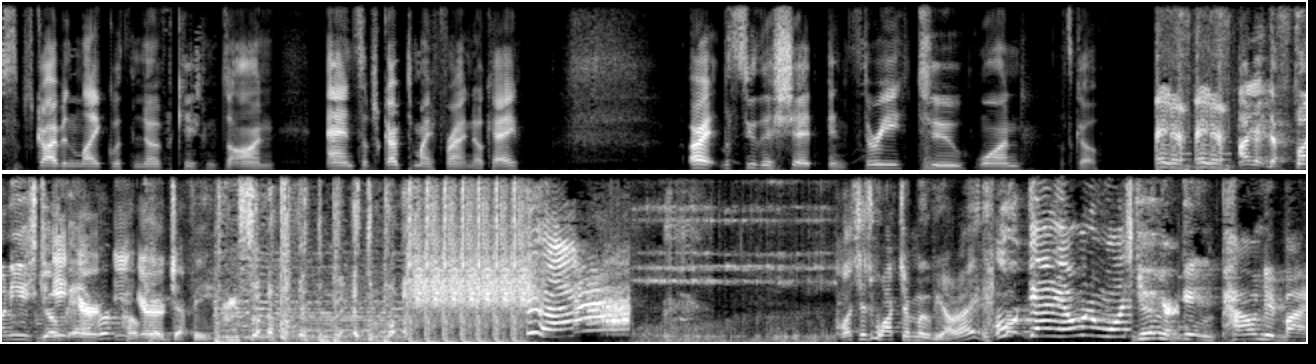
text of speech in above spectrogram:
subscribe and like with notifications on, and subscribe to my friend. Okay. All right, let's do this shit in three, two, one. Let's go. I got the funniest joke ever. eater. Okay, Jeffy. Let's just watch a movie, all right? Oh, Daddy, I want to watch Junior getting pounded by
